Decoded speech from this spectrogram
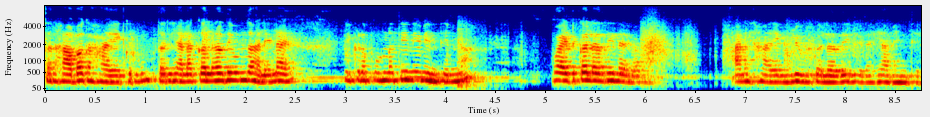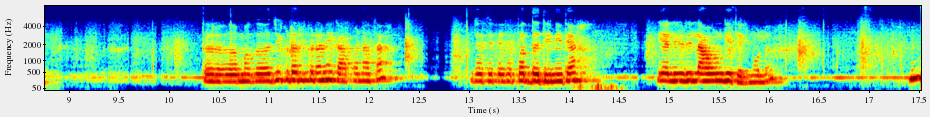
तर हा बघा हा एक रूम तर ह्याला कलर देऊन झालेला आहे. इकडं पूर्ण तिन्ही भिंतींना व्हाईट कलर दिला आहे बघा. आणि हा एक ब्ल्यू कलर दिलेला आहे ह्या भिंतीला. तर मग जिकडं तिकडं नाही का आपण आता ज्याच्या त्याच्या पद्धतीने त्या एल ई डी लावून घेतील मुलं हं?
